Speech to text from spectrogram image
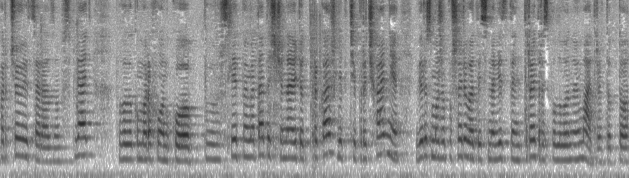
харчуються, разом сплять. По великому рахунку слід пам'ятати, що навіть от при кашлі чи при чханні вірус може поширюватись на відстань 3-3,5 метрів. Тобто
